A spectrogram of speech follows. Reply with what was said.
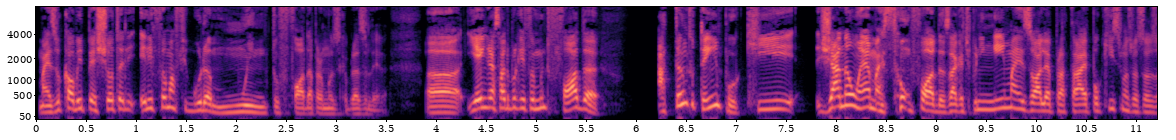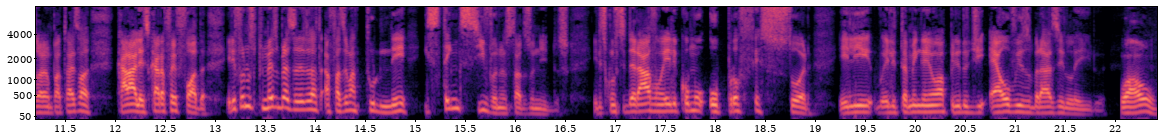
Mas o Calbi Peixoto, ele, ele foi uma figura muito foda pra música brasileira. Ah, e é engraçado porque foi muito foda há tanto tempo que já não é mais tão foda, saca? Tipo, ninguém mais olha pra trás, pouquíssimas pessoas olham pra trás e falam, caralho, esse cara foi foda. Ele foi um dos primeiros brasileiros a- fazer uma turnê extensiva nos Estados Unidos. Eles consideravam ele como o professor. Ele, ele também ganhou o apelido de Elvis brasileiro. Uau.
